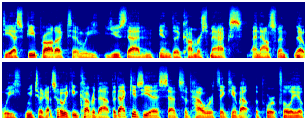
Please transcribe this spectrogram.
DSP product, and we use that in, in the Commerce Max announcement that we we took out. So we can cover that, but that gives you a sense of how we're thinking about the portfolio.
